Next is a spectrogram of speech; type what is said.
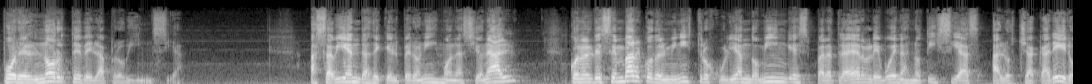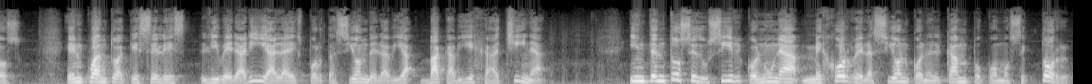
por el norte de la provincia. A sabiendas de que el peronismo nacional, con el desembarco del ministro Julián Domínguez para traerle buenas noticias a los chacareros en cuanto a que se les liberaría la exportación de la vaca vieja a China, intentó seducir con una mejor relación con el campo como sector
